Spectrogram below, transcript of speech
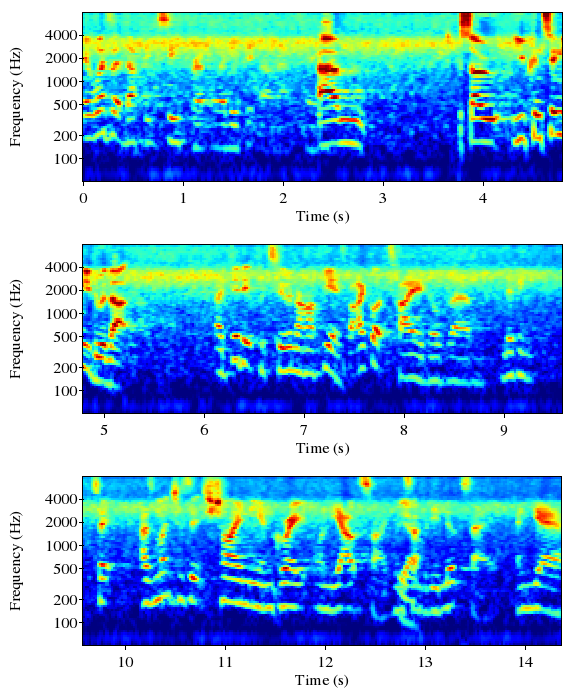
it wasn't nothing secret or anything like that. Um, so you continued with that. I did it for two and a half years, but I got tired of um, living. So as much as it's shiny and great on the outside when Yeah. somebody looks at it, and yeah,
